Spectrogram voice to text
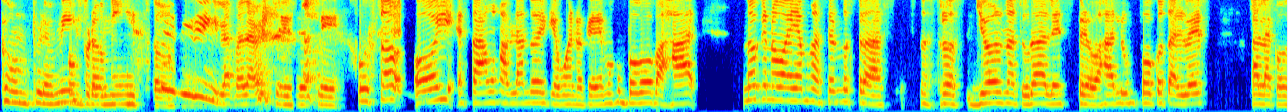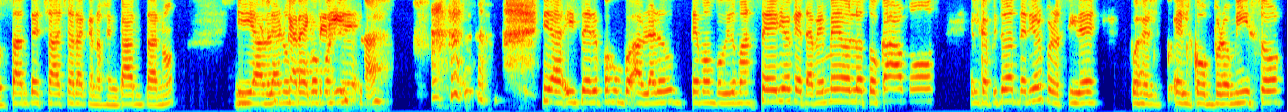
compromiso. Compromiso. La palabra. Sí, sí, sí. Justo hoy estábamos hablando de que, bueno, queremos un poco bajar, no que no vayamos a hacer nuestras, nuestros yo naturales, pero bajarle un poco tal vez a la constante cháchara que nos encanta, ¿no? y hablar un poco pues, y, ser, pues, hablar de un tema un poquito más serio, que también medio lo tocamos el capítulo anterior, pero sí de pues el, el compromiso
